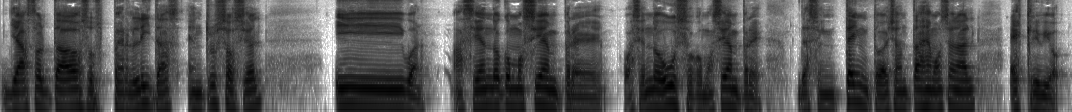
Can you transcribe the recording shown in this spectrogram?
ya ha soltado sus perlitas en True Social y bueno, haciendo como siempre, o haciendo uso como siempre de su intento de chantaje emocional, escribió,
